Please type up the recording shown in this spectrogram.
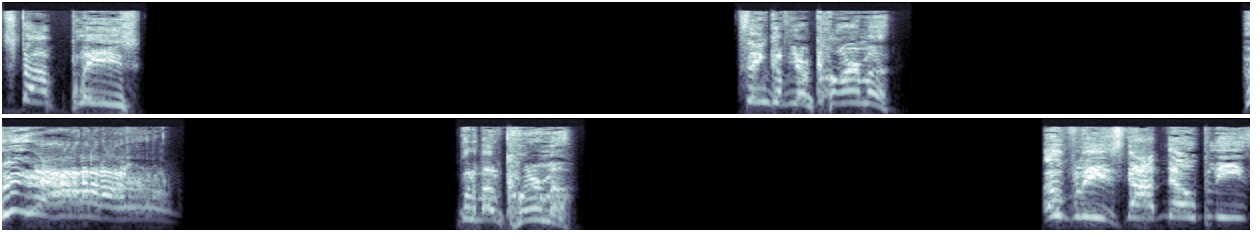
Stop, please! Think of your karma! What about karma? Oh, please, stop! No, please!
